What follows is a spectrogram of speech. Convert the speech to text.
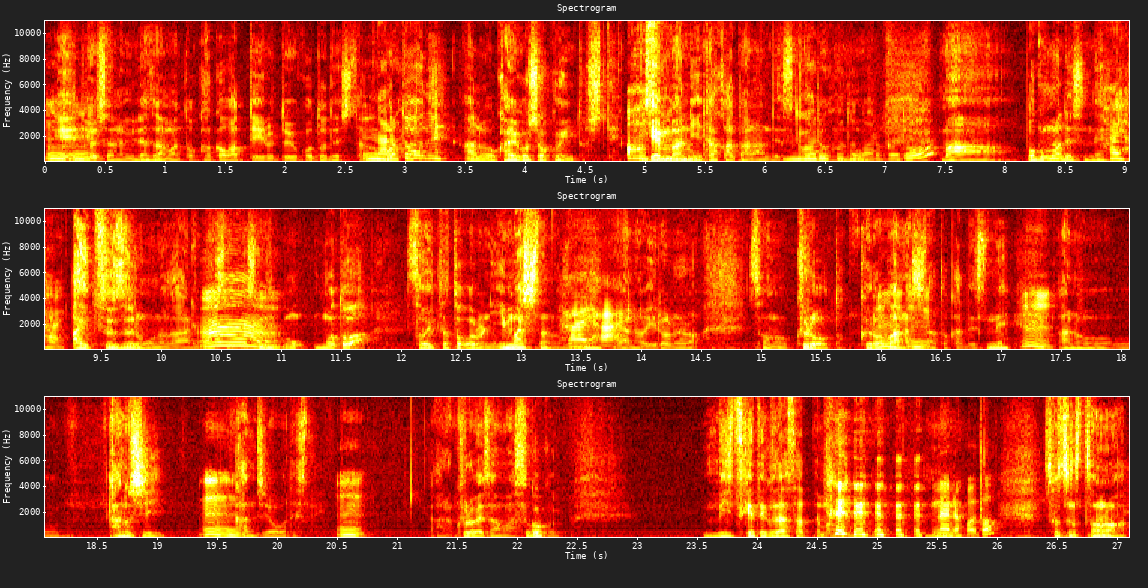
うんうん。えー利用者の皆様と関わっているということでしたが、なるほど。元はねあの介護職員として現場にいた方なんですけれども、なるほどなるほど。まあ僕もですね、はいはい。相通ずるものがありましてですね、も元はそういったところにいましたのでね、はいはいあのいろいろなその苦労と苦労話だとかですね、うんあの楽しうんい感じをですね、うんあの黒江さんはすごく見つけてくださってますので、う んなるほど。そその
